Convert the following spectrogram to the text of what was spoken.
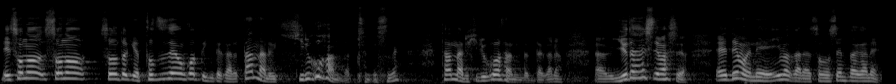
でそのそのその時は突然起こってきたから単なる昼ご飯だったんですね。単なる昼ご飯だったから油断してましたよ。えでもね今からその先輩がね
